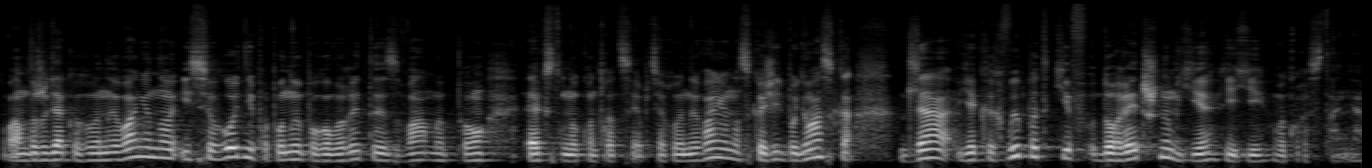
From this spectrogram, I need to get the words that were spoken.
Вам дуже дякую, Галина Іванівна. І сьогодні пропоную поговорити з вами про екстрену контрацепцію. Галина Іванівна, скажіть, будь ласка, для яких випадків доречним є її використання?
